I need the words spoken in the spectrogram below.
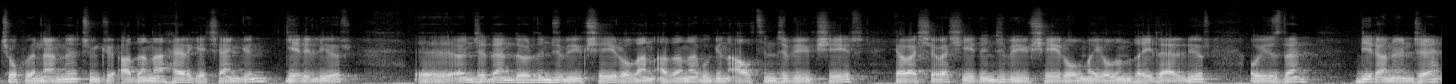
çok önemli. Çünkü Adana her geçen gün geriliyor. Ee, önceden dördüncü büyük şehir olan Adana bugün altıncı büyük şehir. Yavaş yavaş yedinci büyük şehir olma yolunda ilerliyor. O yüzden bir an önce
